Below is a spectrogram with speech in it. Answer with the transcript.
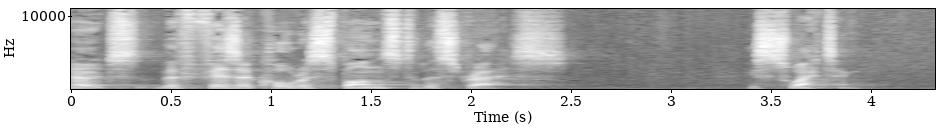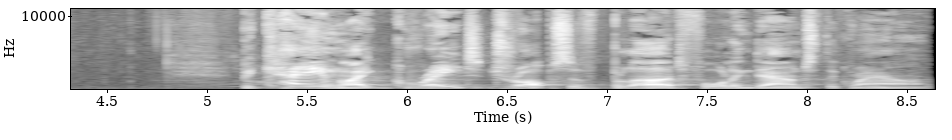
note the physical response to the stress. He's sweating. Became like great drops of blood falling down to the ground.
